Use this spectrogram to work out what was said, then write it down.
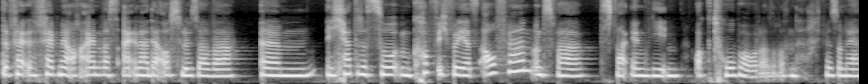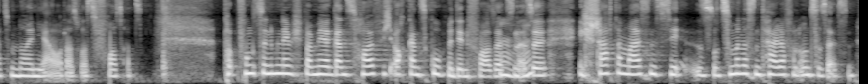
da fällt mir auch ein, was einer der Auslöser war. Ähm, ich hatte das so im Kopf, ich will jetzt aufhören und zwar, das war irgendwie im Oktober oder sowas. Und da dachte ich mir so, naja, zum neuen Jahr oder sowas, Vorsatz. Funktioniert nämlich bei mir ganz häufig auch ganz gut mit den Vorsätzen. Mhm. Also ich schaffe dann meistens so zumindest einen Teil davon umzusetzen.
